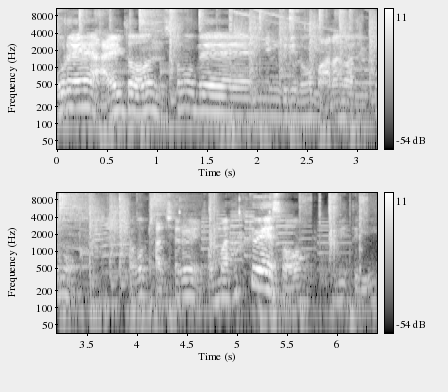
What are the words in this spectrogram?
올해 알던 선후배님들이 너무 많아가지고 작업 자체를 정말 학교에서 우리들이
